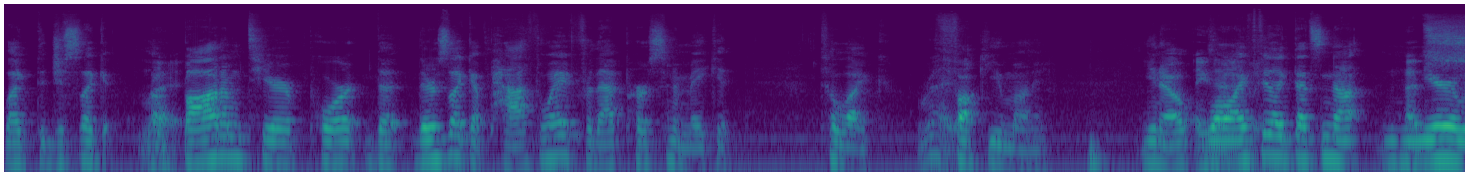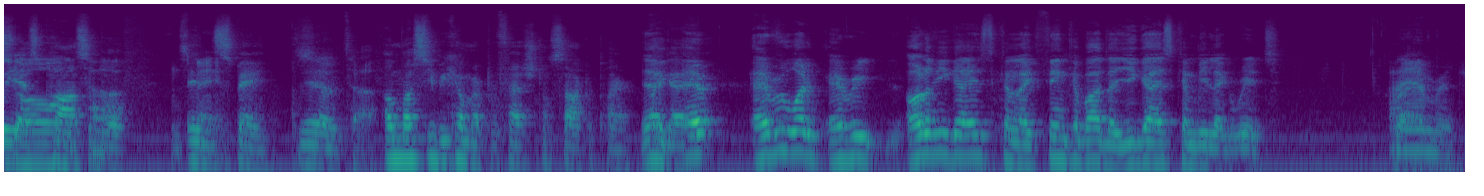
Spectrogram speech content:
like the, just like a bottom tier poor. The there's like a pathway for that person to make it to like right. fuck you money. You know, well, I feel like that's not That's nearly as possible in Spain. in Spain, So Yeah. tough. unless you become a professional soccer player. yeah like, Like, I- everyone every all of you guys can like think about that you guys can be like rich I am rich.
